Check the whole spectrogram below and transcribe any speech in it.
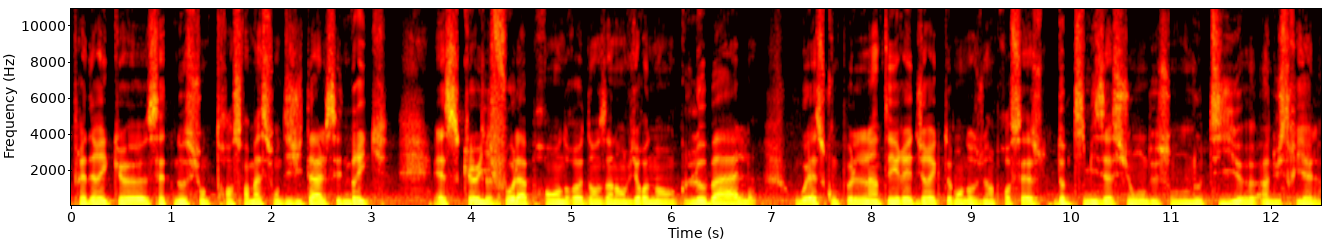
Frédéric, euh, cette notion de transformation digitale, c'est une brique. Est-ce qu'il faut la prendre dans un environnement global ou est-ce qu'on peut l'intégrer directement dans un process d'optimisation de son outil euh, industriel?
